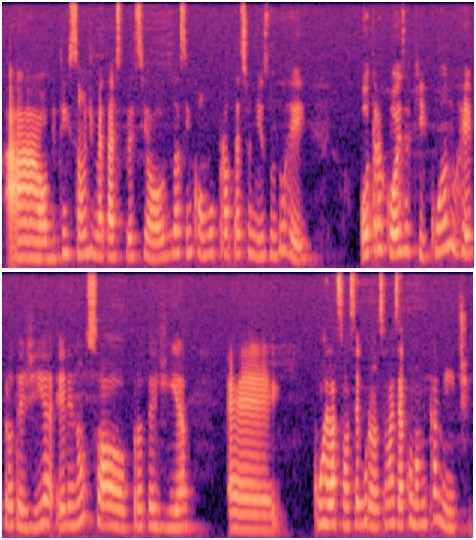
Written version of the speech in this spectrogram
a obtenção de metais preciosos, assim como o protecionismo do rei. Outra coisa que, quando o rei protegia, ele não só protegia é, com relação à segurança, mas economicamente.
